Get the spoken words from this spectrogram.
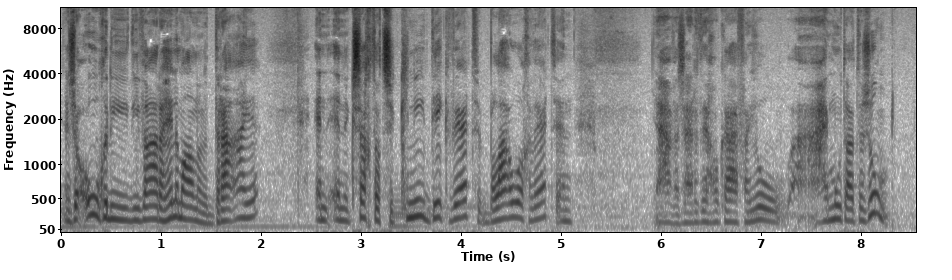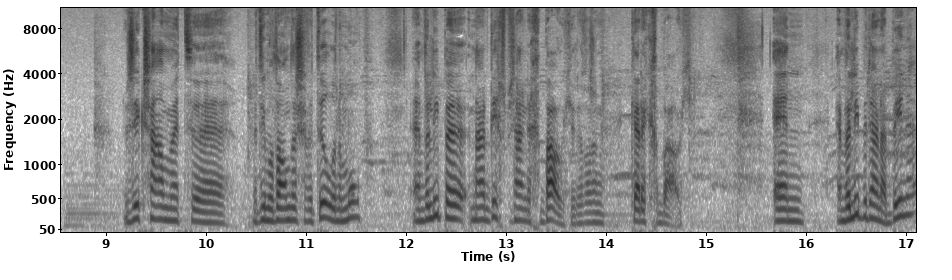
En zijn ogen die, die waren helemaal aan het draaien. En, en ik zag dat zijn knie dik werd, blauwig werd. En ja, we zeiden tegen elkaar van, joh, hij moet uit de zon. Dus ik samen met, uh, met iemand anders, we tilden hem op. En we liepen naar het dichtstbijzijnde gebouwtje. Dat was een kerkgebouwtje. En, en we liepen daar naar binnen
